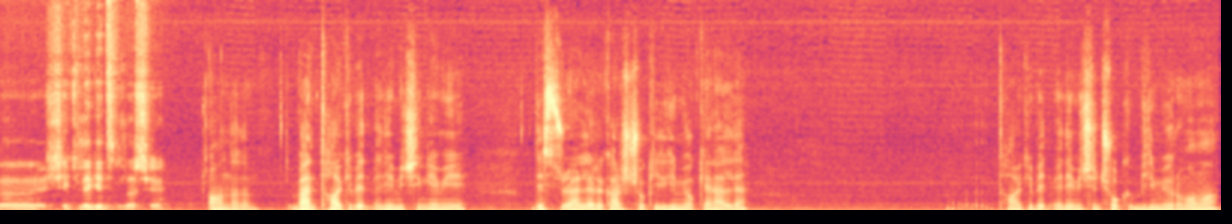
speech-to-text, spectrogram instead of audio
e, şekilde getirdiler şeye. Anladım. Ben takip etmediğim için gemiyi Destroyer'lere karşı çok ilgim yok genelde. Ee, Takip etmediğim için çok bilmiyorum ama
